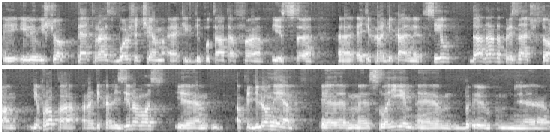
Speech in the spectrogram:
или еще пять раз больше, чем этих депутатов э, из э, этих радикальных сил. Да, надо признать, что Европа радикализировалась, э, определенные э, слои э, б- э,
